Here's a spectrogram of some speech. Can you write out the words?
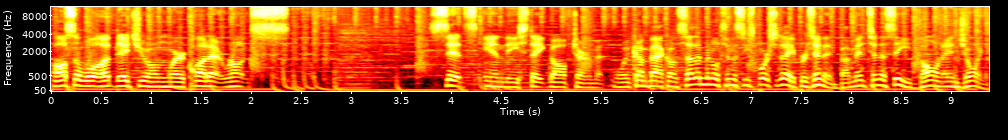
Also, we'll update you on where Claudette Runks sits in the state golf tournament when we come back on Southern Middle Tennessee Sports Today, presented by Mid Tennessee Bone and Joint.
